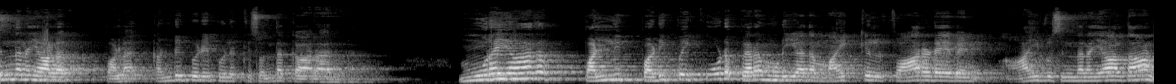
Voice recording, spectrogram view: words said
சிந்தனையாளர் பல கண்டுபிடிப்புகளுக்கு சொந்தக்காரர். முறையாக பள்ளி படிப்பை கூட பெற முடியாத மைக்கேல் ஃபாரடேவின் ஆய்வு சிந்தனையால் தான்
